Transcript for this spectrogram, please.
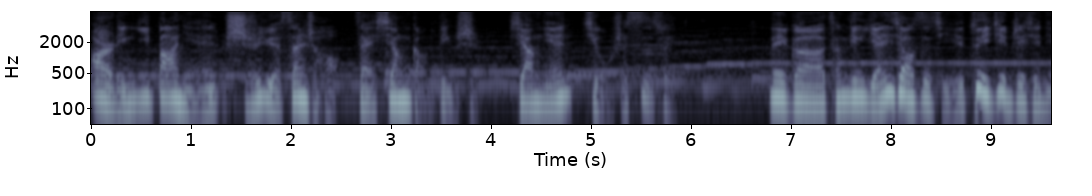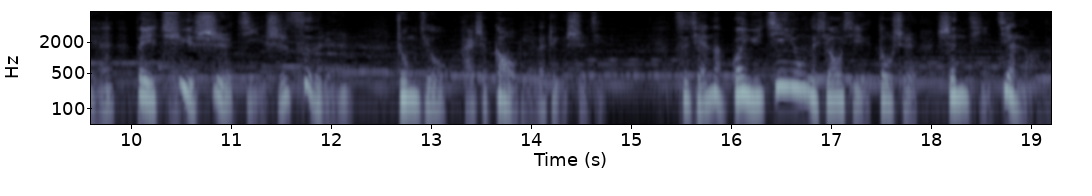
二零一八年十月三十号，在香港病逝，享年九十四岁。那个曾经言笑自己最近这些年被去世几十次的人，终究还是告别了这个世界。此前呢，关于金庸的消息都是身体健朗的，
